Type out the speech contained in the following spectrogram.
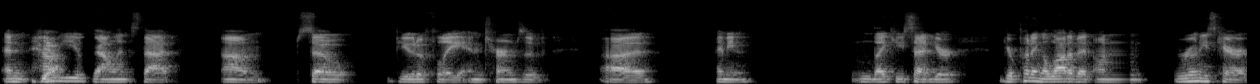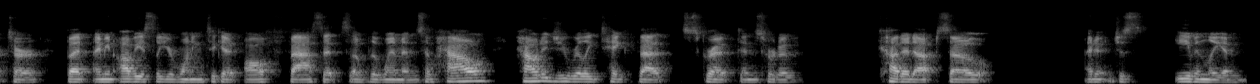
And how yeah. do you balance that um, so beautifully in terms of, uh, I mean, like you said, you're you're putting a lot of it on Rooney's character, but I mean, obviously, you're wanting to get all facets of the women. So how how did you really take that script and sort of cut it up so I don't just evenly and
